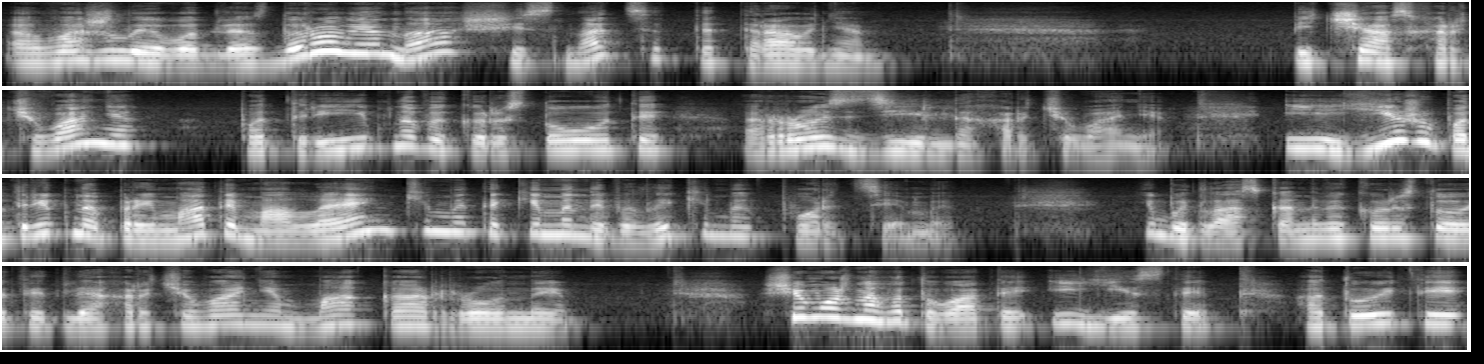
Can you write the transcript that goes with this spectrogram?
Важливо для здоров'я на 16 травня. Під час харчування потрібно використовувати роздільне харчування. І їжу потрібно приймати маленькими такими невеликими порціями. І, будь ласка, не використовуйте для харчування макарони. Що можна готувати і їсти? Готуйте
